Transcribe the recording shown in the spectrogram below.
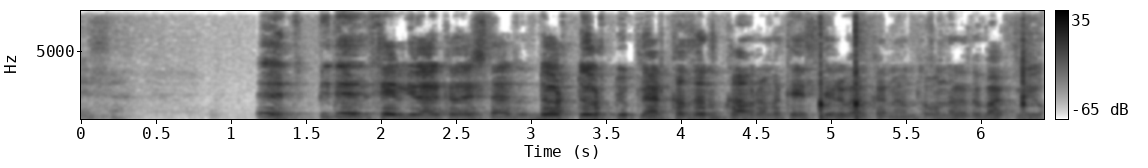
Neyse. Evet bir de sevgili arkadaşlar dört dörtlükler kazanım kavrama testleri var kanalımda. Onlara da bakmayı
